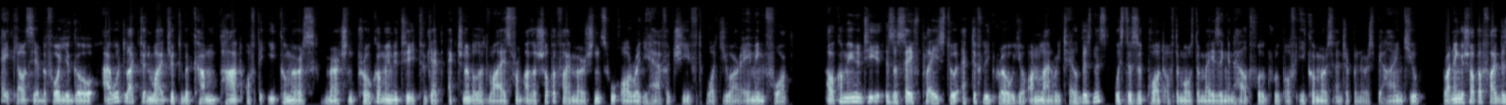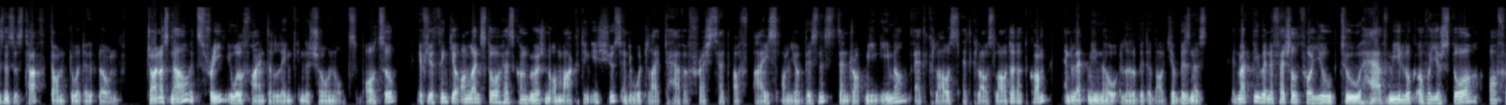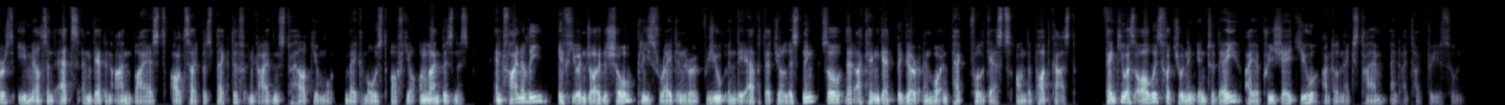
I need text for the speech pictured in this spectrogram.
Hey, Claus here. Before you go, I would like to invite you to become part of the e-commerce merchant pro community to get actionable advice from other Shopify merchants who already have achieved what you are aiming for. Our community is a safe place to actively grow your online retail business with the support of the most amazing and helpful group of e-commerce entrepreneurs behind you. Running a Shopify business is tough. Don't do it alone. Join us now. It's free. You will find the link in the show notes. Also, if you think your online store has conversion or marketing issues and you would like to have a fresh set of eyes on your business, then drop me an email at claus at clauslauter.com and let me know a little bit about your business. It might be beneficial for you to have me look over your store, offers, emails, and ads and get an unbiased outside perspective and guidance to help you mo- make most of your online business. And finally, if you enjoy the show, please rate and review in the app that you're listening so that I can get bigger and more impactful guests on the podcast. Thank you as always for tuning in today. I appreciate you. Until next time, and I talk to you soon.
